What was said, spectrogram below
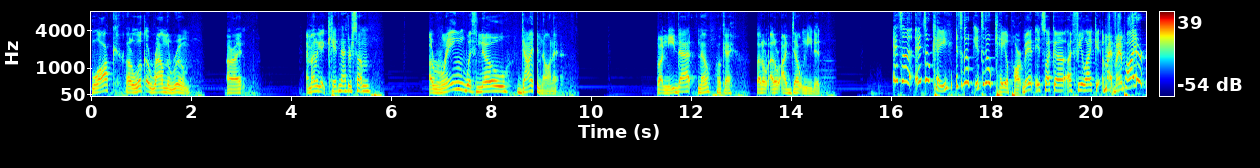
block or look around the room. All right. Am I gonna get kidnapped or something? A ring with no diamond on it. Do I need that? No. Okay. I don't. I don't. I don't need it. It's a, it's okay. It's an, it's an okay apartment. It's like a, I feel like, am I a vampire?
